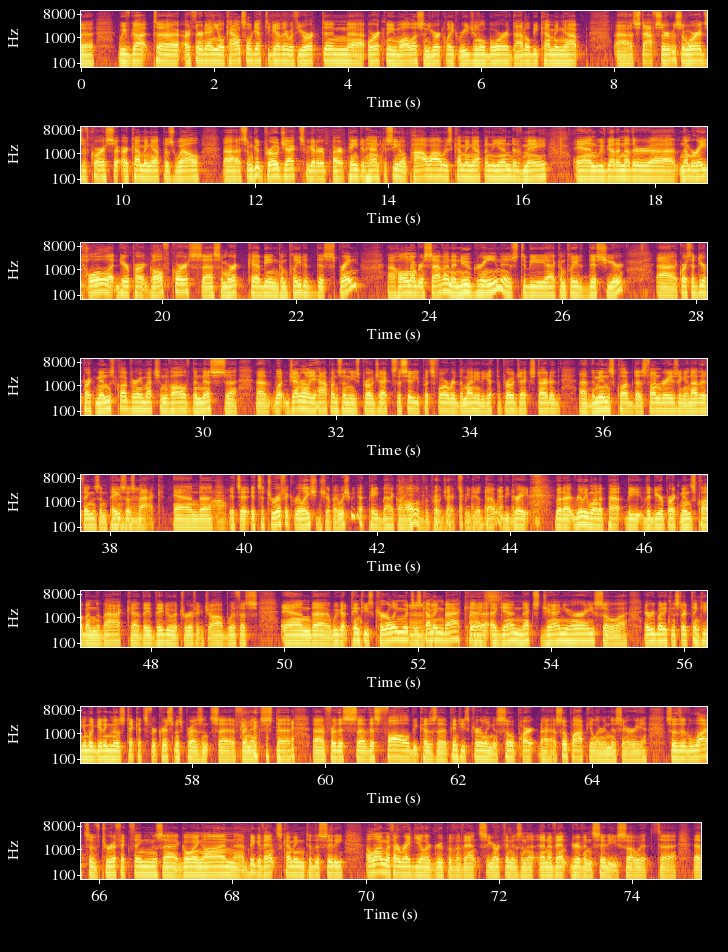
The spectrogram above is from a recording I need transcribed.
we've got our third annual council get together with Yorkton, Orkney, Wallace, and York Lake Regional Board. That'll be coming up. Uh, staff service awards, of course, are coming up as well. Uh, some good projects. We got our, our Painted Hand Casino Powwow is coming up in the end of May, and we've got another uh, number eight hole at Deer Park Golf Course. Uh, some work uh, being completed this spring. hole number seven, a new green, is to be completed this year. Uh, of course, the Deer Park Men's Club very much involved in this. Uh, uh, what generally happens in these projects, the city puts forward the money to get the project started. Uh, the Men's Club does fundraising and other things and pays mm-hmm. us back. And uh, wow. it's a it's a terrific relationship. I wish we got paid back on all of the projects we did. That would be great. But I really want to pat the, the Deer Park Men's Club on the back. Uh, they they do a terrific job with us. And we've got Pinty's Curling, which mm-hmm. is coming back nice. again next January. So everybody can start thinking about getting those tickets tickets for Christmas presents uh, for next uh, uh, for this uh, this fall because uh, Pinty's curling is so part so popular in this area. So there's lots of terrific things going on, big events coming to the city, along with our regular group of events. Yorkton is an, an event-driven city, so it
